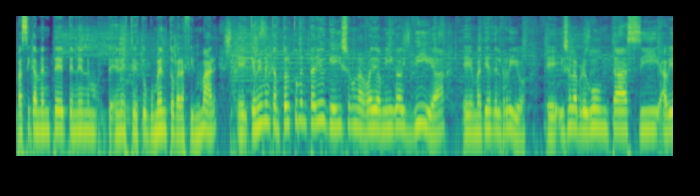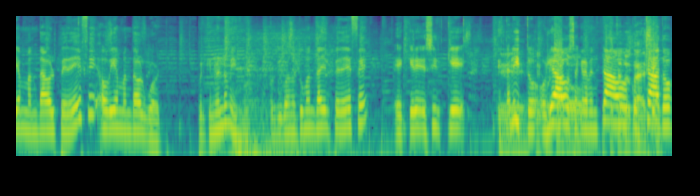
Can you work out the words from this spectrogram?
básicamente tenemos en este documento para firmar, eh, que a mí me encantó el comentario que hizo en una radio amiga hoy día, eh, Matías del Río. Eh, hizo la pregunta si habían mandado el PDF o habían mandado el Word. Porque no es lo mismo. Porque cuando tú mandáis el PDF, eh, quiere decir que está Eh, listo, oleado, contrato- sacramentado, el contrato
